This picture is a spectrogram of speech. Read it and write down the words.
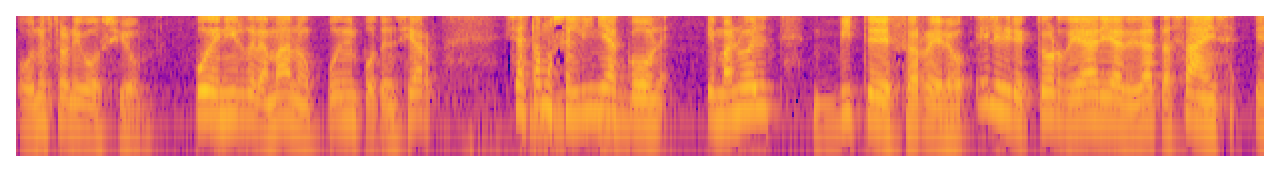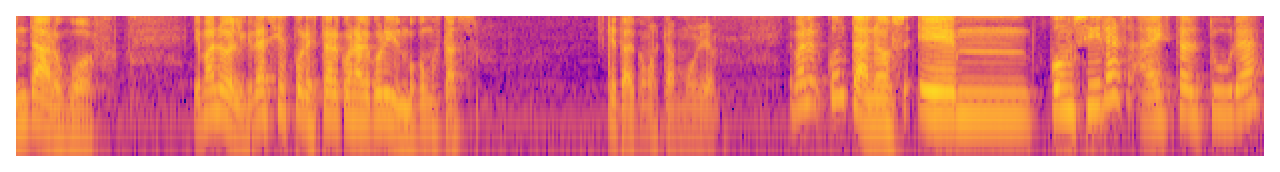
o nuestro negocio pueden ir de la mano, pueden potenciar? Ya estamos en línea con Emanuel Vite Ferrero. Él es director de área de Data Science en Darkworth. Emanuel, gracias por estar con Algoritmo. ¿Cómo estás? ¿Qué tal? ¿Cómo estás? Muy bien. Emanuel, contanos, eh, ¿consideras a esta altura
